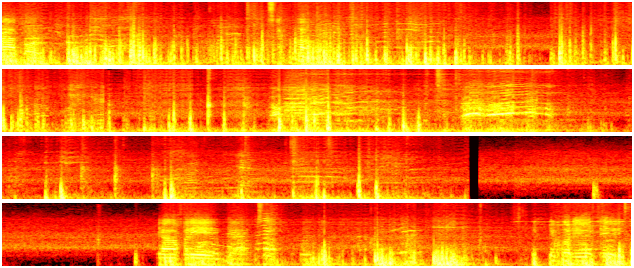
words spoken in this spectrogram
Krakow. Ya, free. Ya, free. Itu free.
